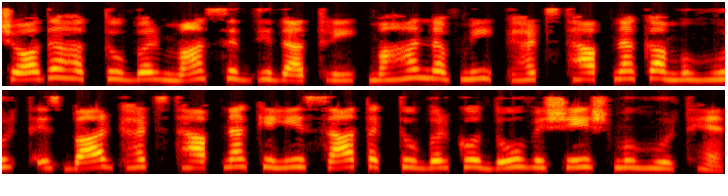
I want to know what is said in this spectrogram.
चौदह अक्टूबर माँ सिद्धिदात्री। महानवमी, घट स्थापना का मुहूर्त। इस बार घट स्थापना के लिए सात अक्टूबर को दो विशेष मुहूर्त हैं।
